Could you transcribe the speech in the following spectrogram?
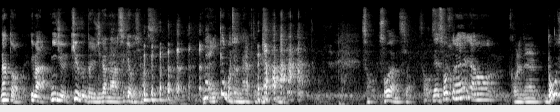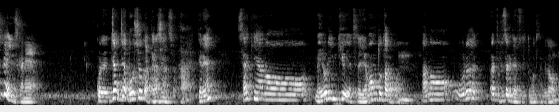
なんと今29分という時間が過ぎようとしていますまあ一回もうちょっと長くてもね。そうそうなんですよ。そうでそうするとねあのこれねどうすりゃいいんですかね。これじゃあじゃあどうしようかって話なんですよ、はでね最近あのメロリン級やってた山本太郎、うん。あの俺はあとふざけたやつだと思ってたけど、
